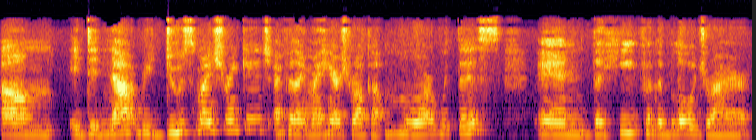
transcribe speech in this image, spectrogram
Um, it did not reduce my shrinkage. I feel like my hair shrunk up more with this. And the heat from the blow dryer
